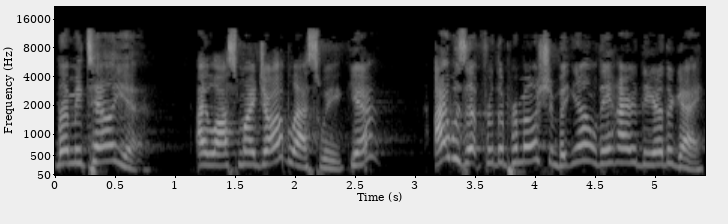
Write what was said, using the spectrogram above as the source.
let me tell you, I lost my job last week. Yeah. I was up for the promotion, but you know, they hired the other guy.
